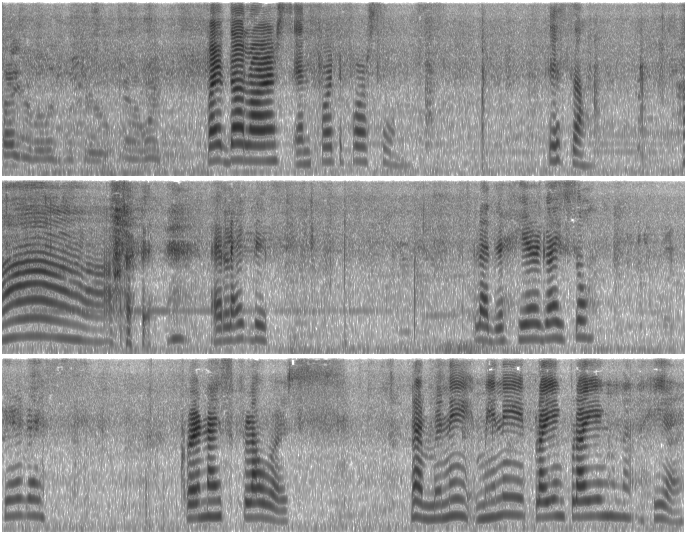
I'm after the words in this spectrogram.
tiger lilies, which are kind of orange. Five dollars and forty-four cents. This one. Ah, I like this. Ladder here, guys. So here, guys. Very nice flowers. Na mini, mini flying, flying here.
